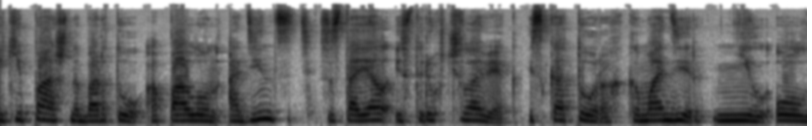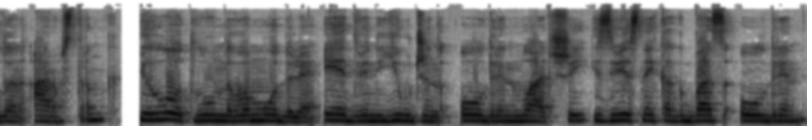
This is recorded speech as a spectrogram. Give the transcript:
Экипаж на борту «Аполлон-11» состоял из трех человек, из которых командир Нил Олден Армстронг, пилот лунного модуля Эдвин Юджин Олдрин-младший, известный как Баз Олдрин,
